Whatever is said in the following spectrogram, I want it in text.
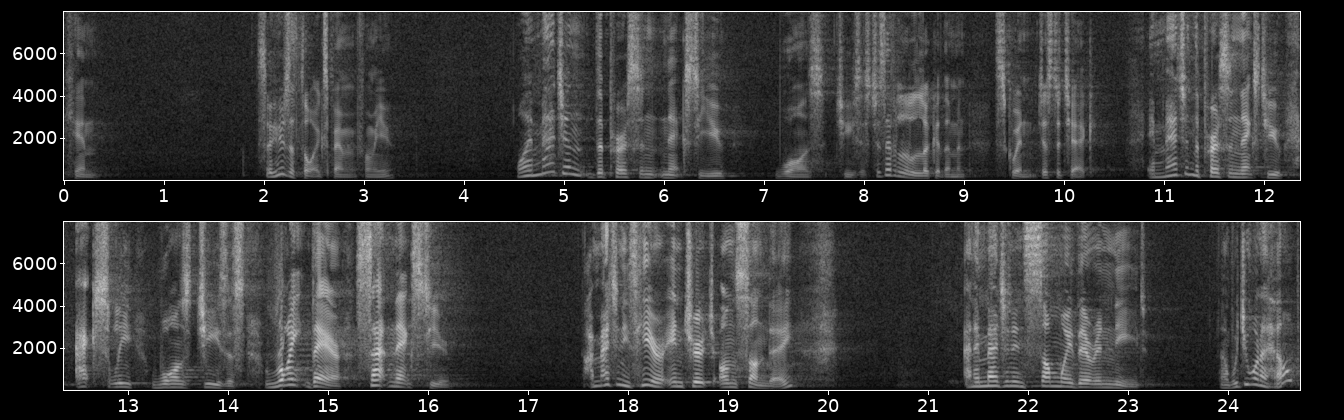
him. So here's a thought experiment from you. Well, imagine the person next to you was Jesus. Just have a little look at them and squint just to check. Imagine the person next to you actually was Jesus, right there, sat next to you. I imagine he's here in church on Sunday, and imagine in some way they're in need. Now, would you want to help?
